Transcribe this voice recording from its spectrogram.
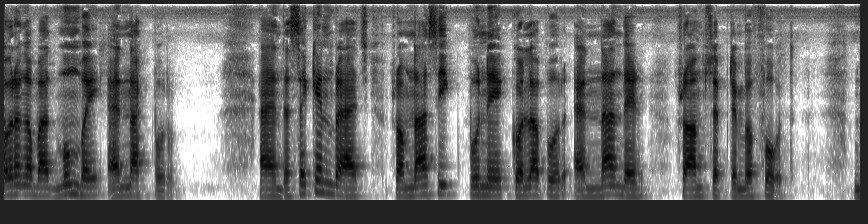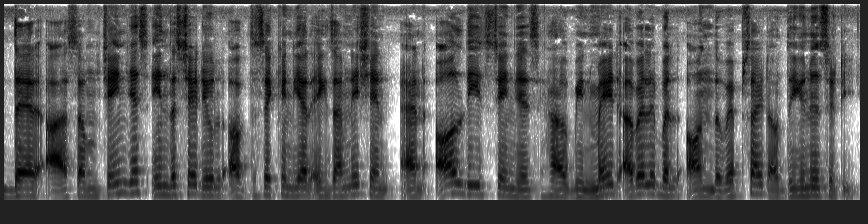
aurangabad mumbai and nagpur and the second batch from Nasik, Pune, Kolhapur, and Nanded from September 4th. There are some changes in the schedule of the second year examination, and all these changes have been made available on the website of the university.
